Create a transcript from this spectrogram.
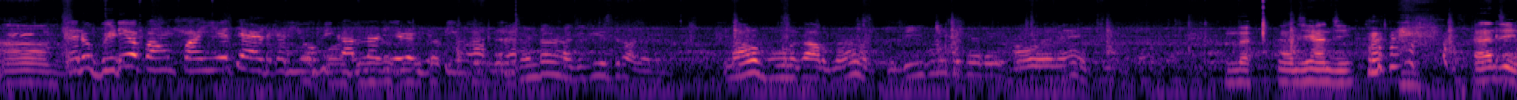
ਹਾਂ। ਇਹਨੂੰ ਵੀਡੀਓ ਪਾਉਂ ਪਾਈਏ ਤੇ ਐਡ ਕਰੀ ਉਹ ਵੀ ਕੱਲ ਜਿਹੜੇ ਮਿੱਟੀ ਮਾਰਦੇ ਗੰਡਾ ਲੱਗ ਗਈ ਇੱਧਰ ਆ ਜਾ ਮੈਂ ਉਹਨੂੰ ਫੋਨ ਕਰਦਾ ਦੀਪ ਨਹੀਂ ਕਿਤੇ ਰਹੇ? ਆਉਏ ਨੇ ਹਾਂਜੀ ਹਾਂਜੀ। ਹਾਂਜੀ।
